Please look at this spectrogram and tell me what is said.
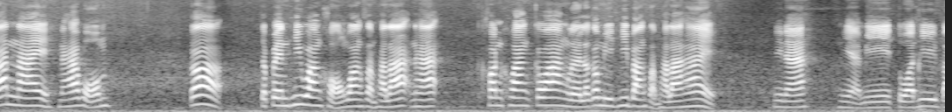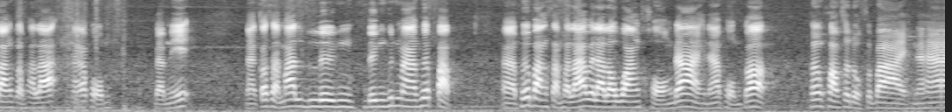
ด้านในนะครับผม ก็จะเป็นที่วางของวางสัมภาระนะฮะค่อนข้างกว้างเลย แล้วก็มีที่บังสัมภาระให้ นี่นะเนี่ยมีตัวที่บังสัมภาระนะครับผมแบบนี้นะก็สามารถดึงดึงขึ้นมาเพื่อปรับเพื่อบังสัมภาระเวลาเราวางของได้นะผมก็เพิ่มความสะดวกสบายนะฮะ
